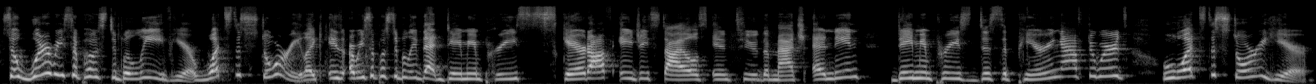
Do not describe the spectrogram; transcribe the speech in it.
So what are we supposed to believe here? What's the story? Like, is are we supposed to believe that Damian Priest scared off AJ Styles into the match ending? Damian Priest disappearing afterwards? What's the story here?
